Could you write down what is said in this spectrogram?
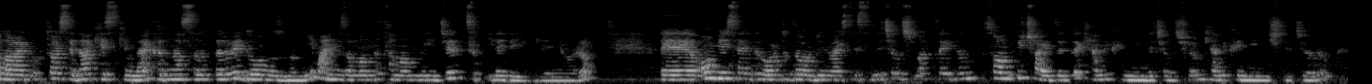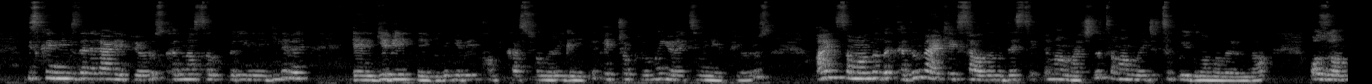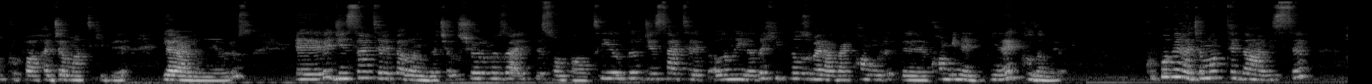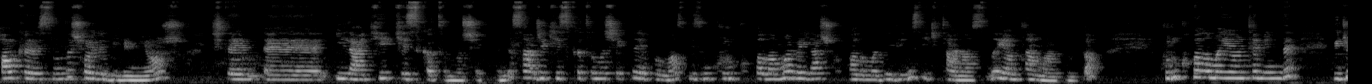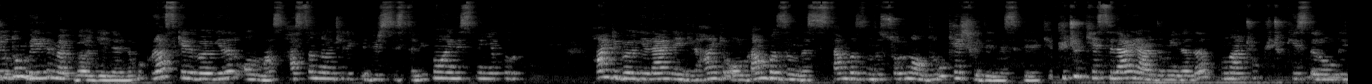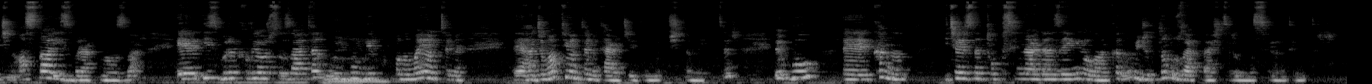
Merhabalar, Doktor Seda Keskin ben. Kadın hastalıkları ve doğum uzmanıyım. Aynı zamanda tamamlayıcı tıp ile de ilgileniyorum. Ee, 11 senedir Ordu Ordu Üniversitesi'nde çalışmaktaydım. Son 3 aydır da kendi kliniğimde çalışıyorum. Kendi kliniğimi işletiyorum. Biz kliniğimizde neler yapıyoruz? Kadın hastalıkları ile ilgili ve e, gebelikle ilgili, gebelik komplikasyonları ile ilgili pek çok durumun yönetimini yapıyoruz. Aynı zamanda da kadın ve erkek sağlığını destekleme amaçlı tamamlayıcı tıp uygulamalarından ozon, kupa, hacamat gibi yararlanıyoruz. Ee, ve cinsel terapi alanında çalışıyorum özellikle son 6 yıldır. Cinsel terapi alanıyla da hipnozu beraber e, kombine edip yine kullanıyorum. Kupa ve hacamat tedavisi halk arasında şöyle biliniyor. İşte e, illaki kesik atılma şeklinde. Sadece kesik atılma şeklinde yapılmaz. Bizim kuru kupalama ve yaş kupalama dediğimiz iki tane aslında yöntem var burada. Kuru kupalama yönteminde vücudun belli bölgelerine, bu rastgele bölgeler olmaz. Hastanın öncelikle bir sistemik muayenesinin yapılıp hangi bölgelerle ilgili, hangi organ bazında, sistem bazında sorun olduğunu keşfedilmesi gerekiyor. Küçük kesiler yardımıyla da bunlar çok küçük kesiler olduğu için asla iz bırakmazlar. Eğer iz bırakılıyorsa zaten uygun bir kupalama yöntemi, e, hacamat yöntemi tercih edilmiş demektir. Ve bu e, kanın içerisinde toksinlerden zengin olan kanın vücuttan uzaklaştırılması yöntemidir.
